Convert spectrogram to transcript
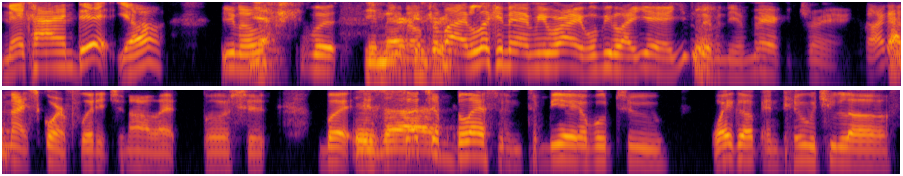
neck high in debt, y'all. You know, Yeah. but the you know, American dream. somebody looking at me right will be like, "Yeah, you Yeah. living the American dream." I got nice square footage and all that bullshit, but Is, it's such uh, a blessing to be able to wake up and do what you love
